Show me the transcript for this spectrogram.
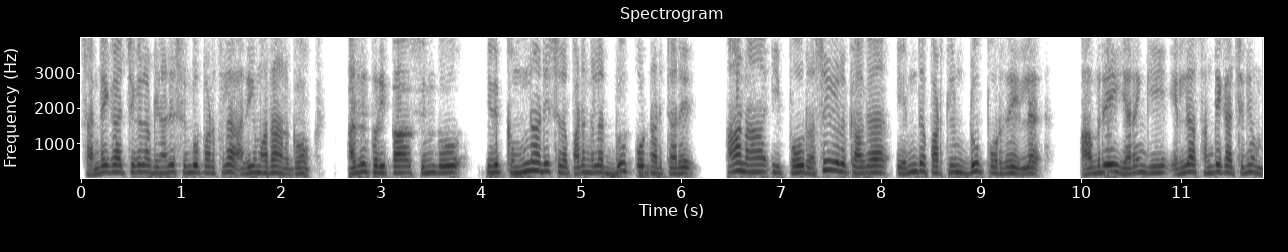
சண்டை காட்சிகள் அப்படின்னாலே சிம்பு படத்துல அதிகமாக தான் இருக்கும். அதுவும் குறிப்பா சிம்பு இதுக்கு முன்னாடி சில படங்கள்ல டூப் போட்டு நடித்தாரு ஆனா இப்போ ரசிகர்களுக்காக எந்த படத்திலும் டூப் போடுறதே இல்லை. அவரே இறங்கி எல்லா சண்டை காட்சியிலும்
